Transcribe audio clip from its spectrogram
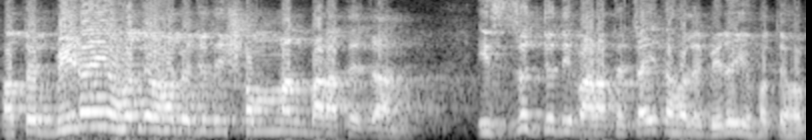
অত বিনয়ী হতে হবে যদি সম্মান বাড়াতে চান। ইজ্জত যদি বাড়াতে চাই, তাহলে বিনয়ী হতে হবে।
